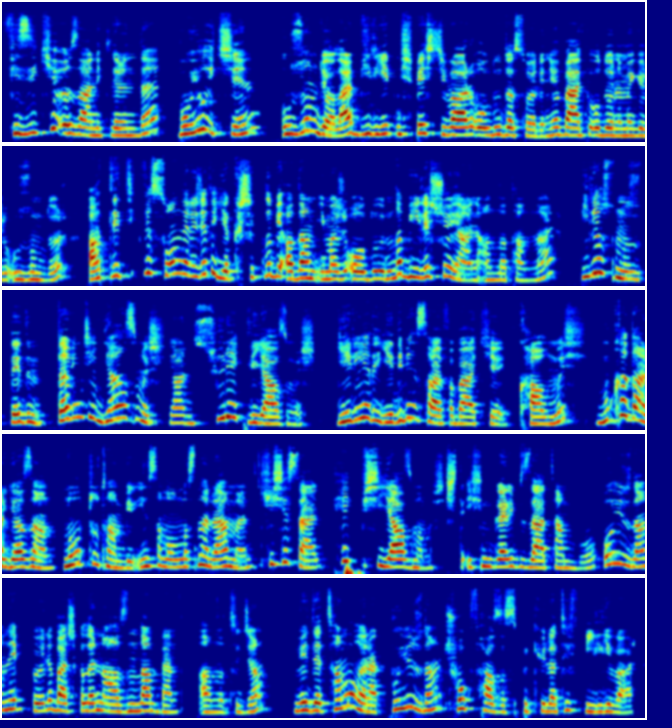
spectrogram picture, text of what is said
Fiziki özelliklerinde boyu için uzun diyorlar. 1.75 civarı olduğu da söyleniyor. Belki o döneme göre uzundur. Atletik ve son derece de yakışıklı bir adam imajı olduğunda birleşiyor yani anlatanlar. Biliyorsunuz dedim Da Vinci yazmış yani sürekli yazmış. Geriye de 7000 sayfa belki kalmış. Bu kadar yazan, not tutan bir insan olmasına rağmen kişisel pek bir şey yazmamış. İşte işin garibi zaten bu. O yüzden hep böyle başkalarının ağzından ben anlatacağım. Ve de tam olarak bu yüzden çok fazla spekülatif bilgi var.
